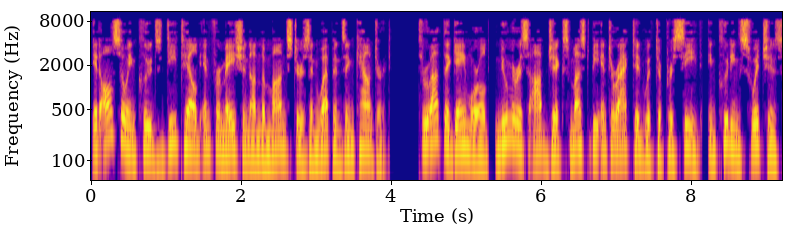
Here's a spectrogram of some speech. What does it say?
It also includes detailed information on the monsters and weapons encountered. Throughout the game world, numerous objects must be interacted with to proceed, including switches,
